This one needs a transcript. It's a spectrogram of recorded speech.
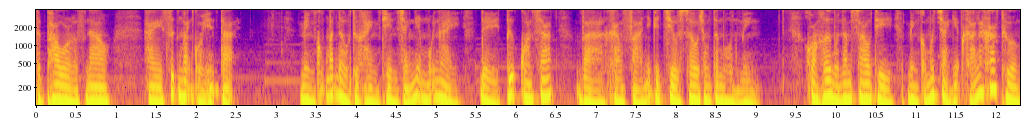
The Power of Now hay Sức mạnh của hiện tại mình cũng bắt đầu thực hành thiền chánh niệm mỗi ngày để tự quan sát và khám phá những cái chiều sâu trong tâm hồn mình. Khoảng hơn một năm sau thì mình có một trải nghiệm khá là khác thường.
